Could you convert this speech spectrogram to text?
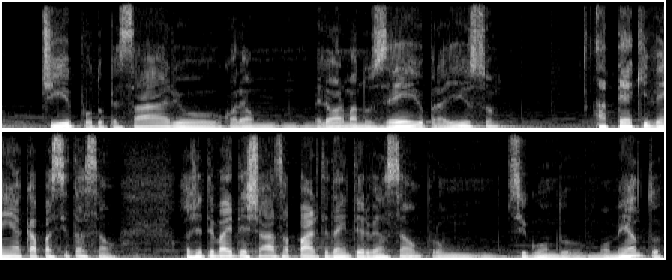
o tipo do pessário, qual é o melhor manuseio para isso, até que venha a capacitação. A gente vai deixar essa parte da intervenção para um segundo momento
